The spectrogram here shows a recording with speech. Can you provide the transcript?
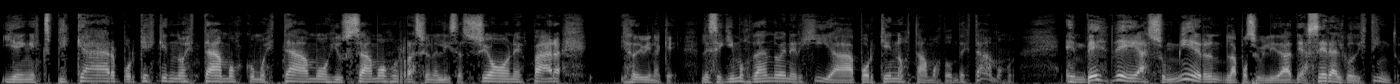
y en explicar por qué es que no estamos como estamos y usamos racionalizaciones para... Y adivina qué, le seguimos dando energía a por qué no estamos donde estamos, en vez de asumir la posibilidad de hacer algo distinto.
